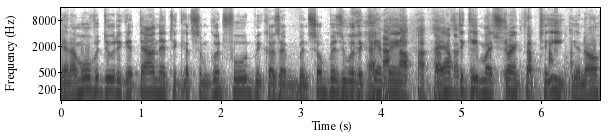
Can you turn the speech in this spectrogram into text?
And I'm overdue to get down there to get some good food because I've been so busy with the campaign. I have to keep my strength up to eat, you know?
